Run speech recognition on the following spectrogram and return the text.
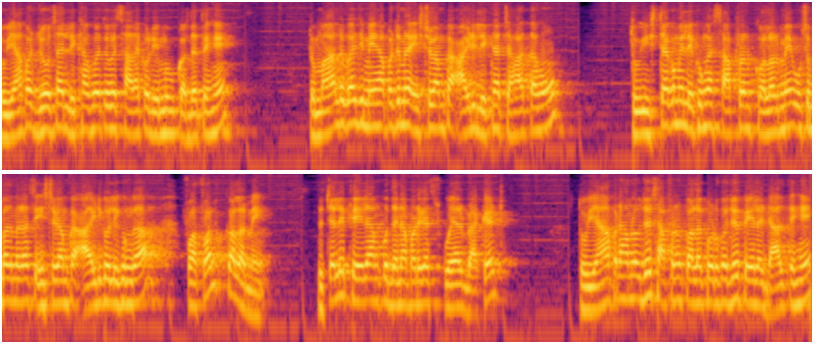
तो यहाँ पर जो सा लिखा हुआ है तो सारा को रिमूव कर देते हैं। तो मान लो जी मैं यहाँ पर जो मेरा इंस्टाग्राम का आईडी लिखना चाहता हूँ तो इंस्टा को मैं लिखूँगा साफरन कलर में, उसके बाद मेरा इंस्टाग्राम का आईडी को लिखूँगा पर्पल कलर में। तो चलिए पहले हमको देना पड़ेगा स्क्वायर ब्रैकेट तो यहाँ पर हम लोग जो साफरन कलर कोड को जो पहले डालते हैं।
